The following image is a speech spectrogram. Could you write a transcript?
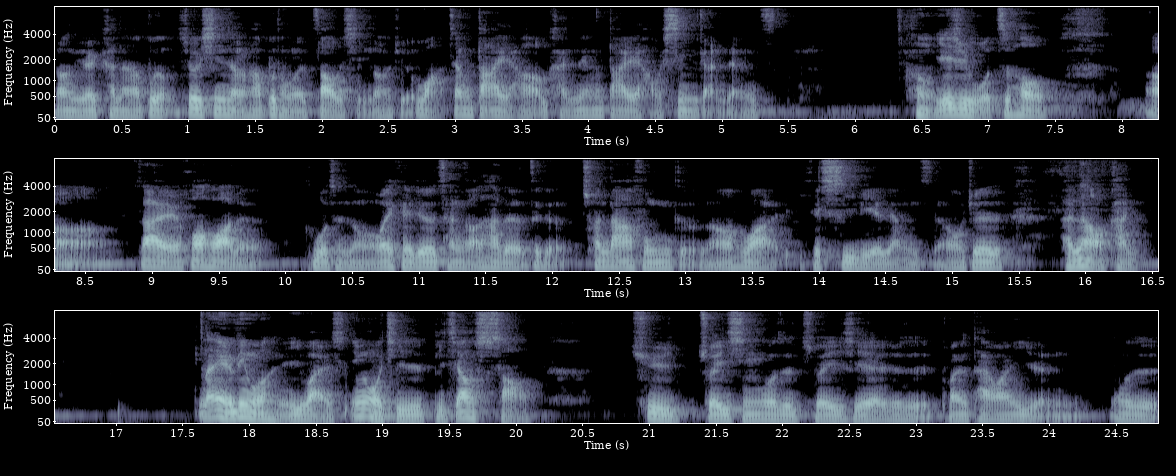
然后你会看他不同，就欣赏他不同的造型，然后觉得哇，这样搭也好好看，那样搭也好性感这样子。哼，也许我之后啊，在画画的过程中，我也可以就是参考他的这个穿搭风格，然后画一个系列这样子，然后我觉得很好看。那也令我很意外的是，因为我其实比较少去追星，或是追一些就是不管是台湾艺人，或者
